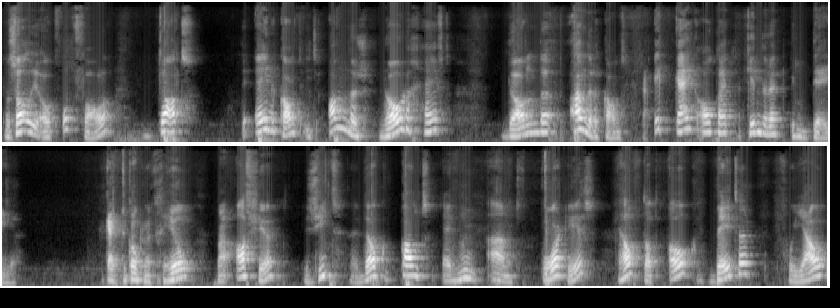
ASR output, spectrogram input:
dan zal je ook opvallen dat de ene kant iets anders nodig heeft dan de andere kant. Nou, ik kijk altijd naar kinderen in delen. Ik kijk natuurlijk ook naar het geheel, maar als je ziet welke kant er nu aan het woord is, helpt dat ook beter voor jou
